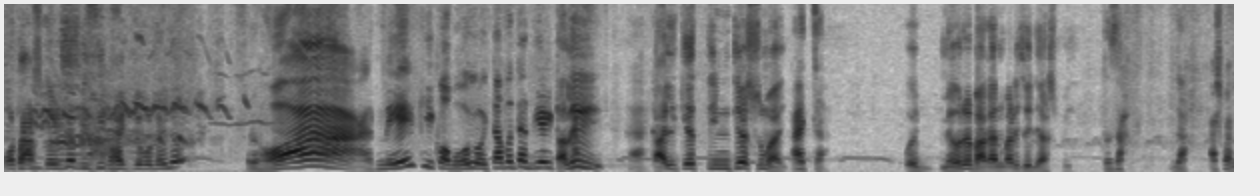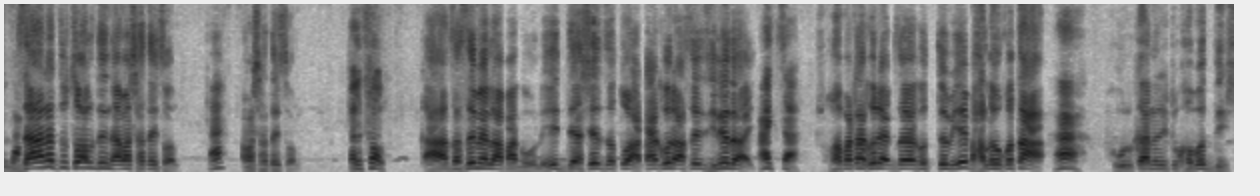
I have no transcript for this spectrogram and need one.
পটাশ করিতে বেশি ফাইট নেব আরে হ্যাঁ নেই কি কব? ওই ওইটা বইটা দিয়ে তালি হ্যাঁ। কালকে তিনটের সময় আচ্ছা। ওই মেয়রের বাগান বাড়ি চলে আসবি। তো যা যা আসবেন যা। যা না তুই চল দিন আমার সাথে চল। হ্যাঁ? আমার সাথে চল। তাহলে চল। কাজ আছে মেলা পাগল এই দেশে যত আটাখোর আছে ঝিনে দেয়। আচ্ছা। সব আটাখোর এক জায়গা করতে হবে এই ভালো কথা। হ্যাঁ। ফুরকানের একটু খবর দিস।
